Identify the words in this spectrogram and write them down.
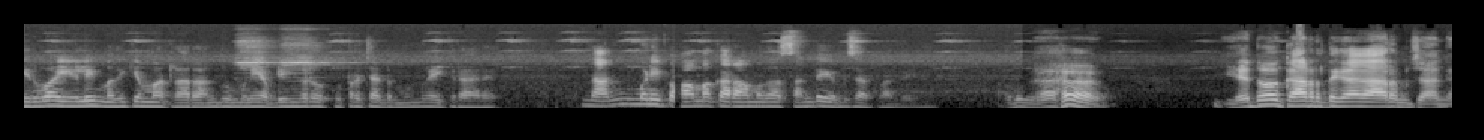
நிர்வாகிகளையும் மதிக்க மாட்டாரு அன்புமணி அப்படிங்கிற ஒரு குற்றச்சாட்டு முன்வைக்கிறாரு. இந்த அன்புமணி பாமக ராமதாஸ் சண்டை எப்படி சார் பார்க்குறீங்க? அவங்க ஏதோ காரணத்துக்காக ஆரம்பிச்சாங்க.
